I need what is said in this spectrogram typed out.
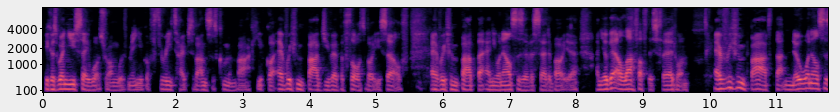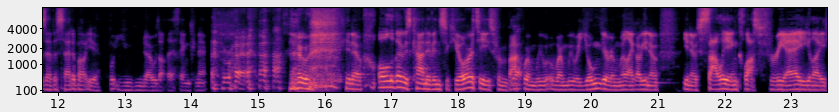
Because when you say what's wrong with me? you've got three types of answers coming back. You've got everything bad you've ever thought about yourself everything bad that anyone else has ever said about you and you'll get a laugh off this third one everything bad that no one else has ever said about you but you know that they're thinking it right so you know all of those kind of insecurities from back when we were when we were younger and we're like oh you know you know sally in class 3a like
